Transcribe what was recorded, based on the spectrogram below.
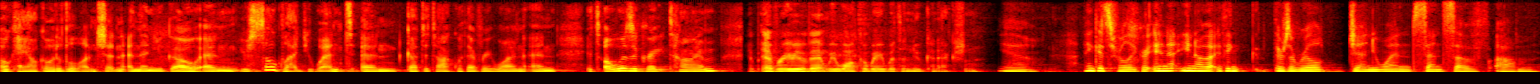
Okay, I'll go to the luncheon, and then you go, and you're so glad you went and got to talk with everyone, and it's always a great time. Every event, we walk away with a new connection. Yeah. I think it's really great. And, you know, I think there's a real genuine sense of um,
